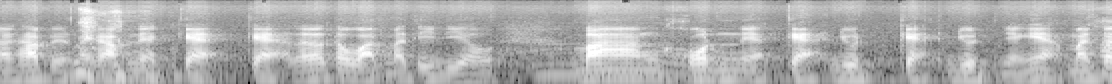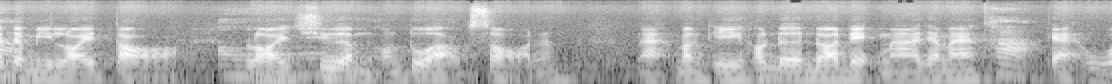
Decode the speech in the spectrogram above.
นะครับเห็นไหมครับเนี่ยแกะแกะแล้วตวัดมาทีเดียว บางคนเนี่ยแกะหยุดแกะหยุดอย่างเงี้ยมันก็ค่ะจะมีรอยต่อออรอยเชื่อมของตัวอักษรนะบางทีเขาเดินดอเด็กมาใช่ไหมค่ะแกะหัว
